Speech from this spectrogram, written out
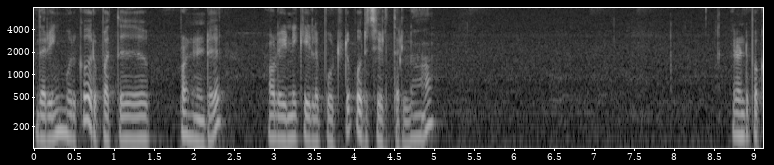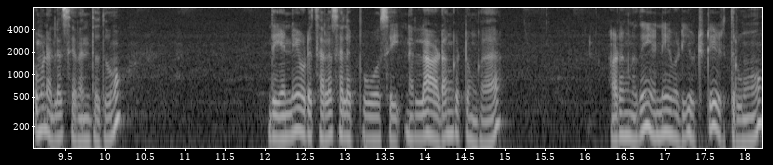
இந்த ரிங் முறுக்கு ஒரு பத்து பன்னெண்டு அவ்வளோ எண்ணிக்கையில் போட்டுட்டு பொரித்து எடுத்துடலாம். ரெண்டு பக்கமும் நல்லா செவந்ததும் இந்த எண்ணெயோட சலசலப்பு ஓசை நல்லா அடங்கட்டுங்க. அடங்கினதும் எண்ணெயை வடிய விட்டுட்டு எடுத்துருவோம்.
